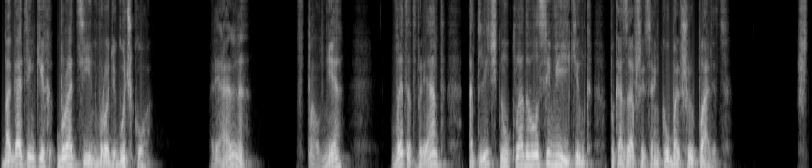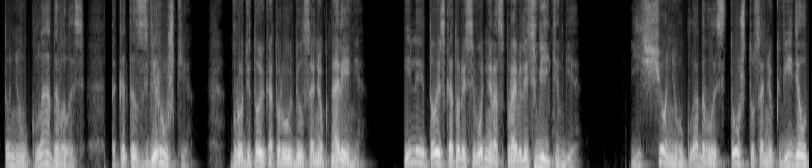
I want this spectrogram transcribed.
богатеньких буратин вроде Гучко. Реально? Вполне. В этот вариант отлично укладывался викинг, показавший Саньку большой палец. Что не укладывалось, так это зверушки — вроде той, которую убил Санек на арене, или той, с которой сегодня расправились викинги. Еще не укладывалось то, что Санек видел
